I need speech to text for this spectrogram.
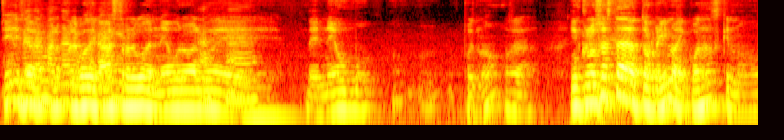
Sí, o sea, de algo de gastro, alguien. algo de neuro, algo de, de neumo. Pues no, o sea, incluso hasta de otorrino hay cosas que no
